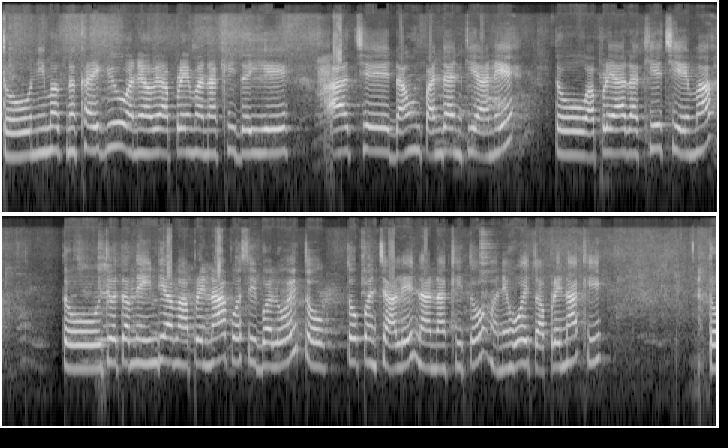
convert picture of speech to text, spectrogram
તો નિમક નખાઈ ગયું અને હવે આપણે એમાં નાખી દઈએ. આ છે ડાઉન પાંદાન આને તો આપણે આ રાખીએ છીએ એમાં. તો જો તમને ઇન્ડિયામાં આપણે ના પોસિબલ હોય તો તો પણ ચાલે, ના નાખી તો. અને હોય તો આપણે નાખી. તો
